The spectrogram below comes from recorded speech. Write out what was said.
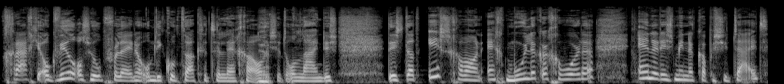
graag je ook wil als hulpverlener om die contacten te leggen, al is het online. Dus, dus dat is gewoon echt moeilijker geworden. En er is minder capaciteit.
